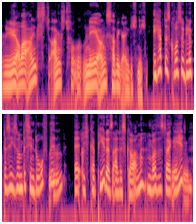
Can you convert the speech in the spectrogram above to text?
Nee, aber Angst, Angst, nee, Angst habe ich eigentlich nicht. Ich habe das große Glück, dass ich so ein bisschen doof bin. Mhm. Äh, ich kapiere das alles kaum, ja. um was es da Sehr geht. Schön.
